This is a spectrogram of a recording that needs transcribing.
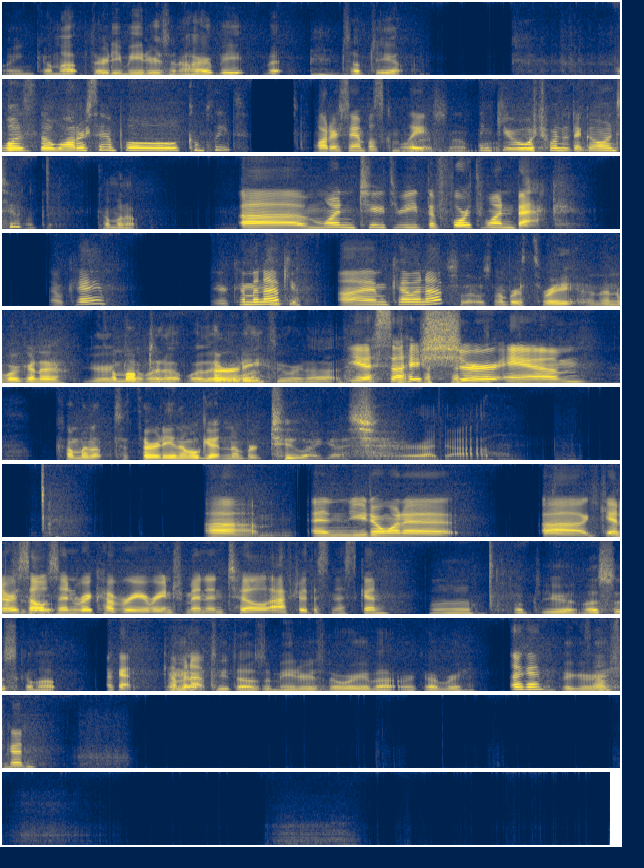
We can come up 30 meters in a heartbeat, but it's up to you. Was the water sample complete? Water samples complete. Water samples. Thank you. Which one did it go into? Coming up. Um, one, two, three, the fourth one back. Okay. You're coming up. Thank you. I'm coming up. So that was number three, and then we're going to Come up to up whether 30. you want to or not. Yes, I sure am. coming up to 30, and then we'll get number two, I guess. Roger. Um, and you don't want to uh, get Stretch ourselves in recovery arrangement until after this Niskin. Uh, up to you. Let's just come up. Okay, coming up. 2,000 meters to worry about recovery. Okay, Configuration. sounds good.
